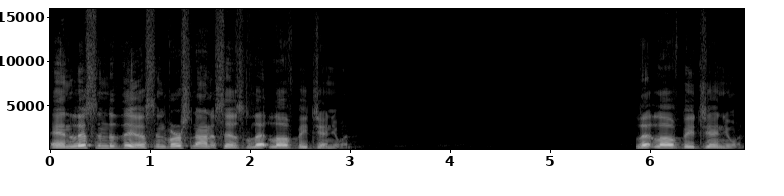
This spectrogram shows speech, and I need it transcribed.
And listen to this in verse 9 it says, Let love be genuine. Let love be genuine.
